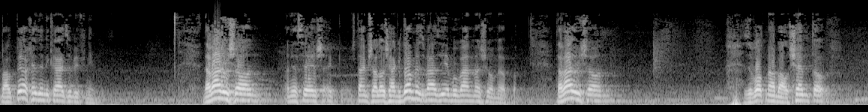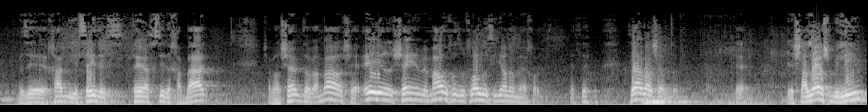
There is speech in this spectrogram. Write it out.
בעל פה אחרי זה נקרא את זה בפנים. דבר ראשון, אני אעשה שתיים שלוש הקדמות ואז יהיה מובן מה שהוא אומר פה. דבר ראשון, זה וורט מהבעל שם טוב, וזה אחד מיסודות תורת חסידות חב"ד, שהבעל שם טוב אמר שאור, שם ומלכות בכללות עניינם אחד. זה הבעל שם טוב. כן? יש שלוש מילים,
